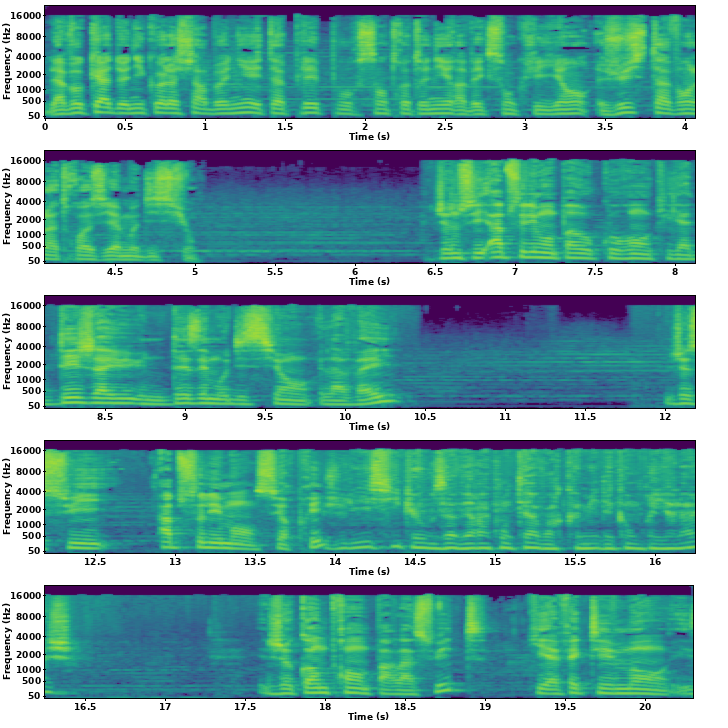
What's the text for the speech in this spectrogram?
L'avocat de Nicolas Charbonnier est appelé pour s'entretenir avec son client juste avant la troisième audition. Je ne suis absolument pas au courant qu'il y a déjà eu une deuxième audition la veille. Je suis absolument surpris. Je lis ici que vous avez raconté avoir commis des cambriolages. Je comprends par la suite qu'effectivement, il,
